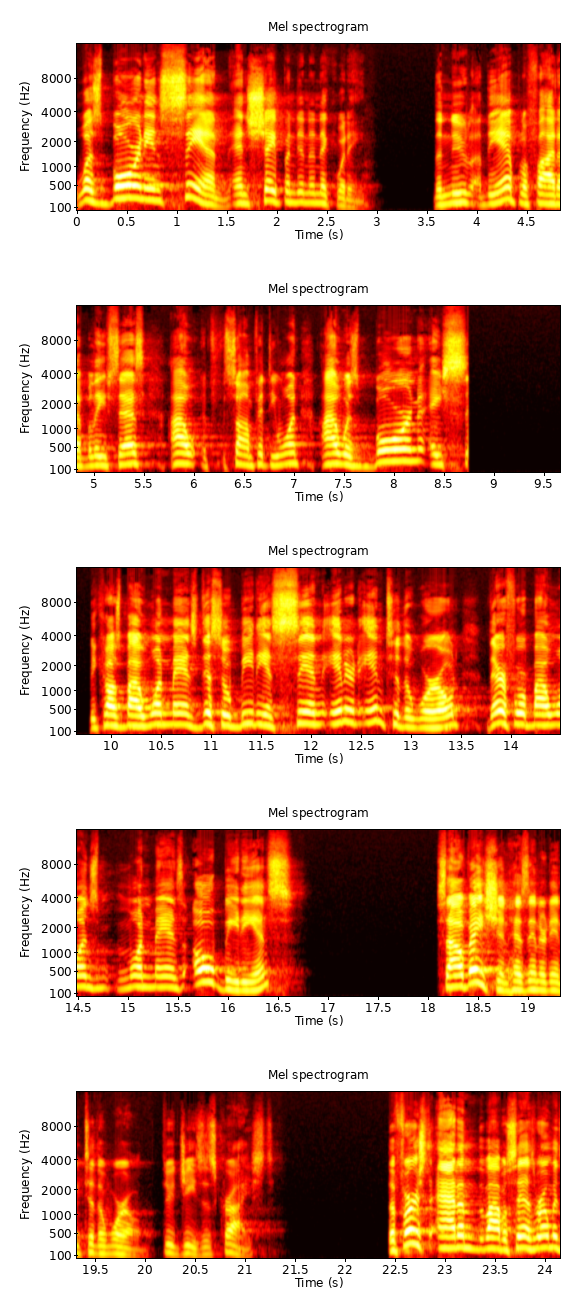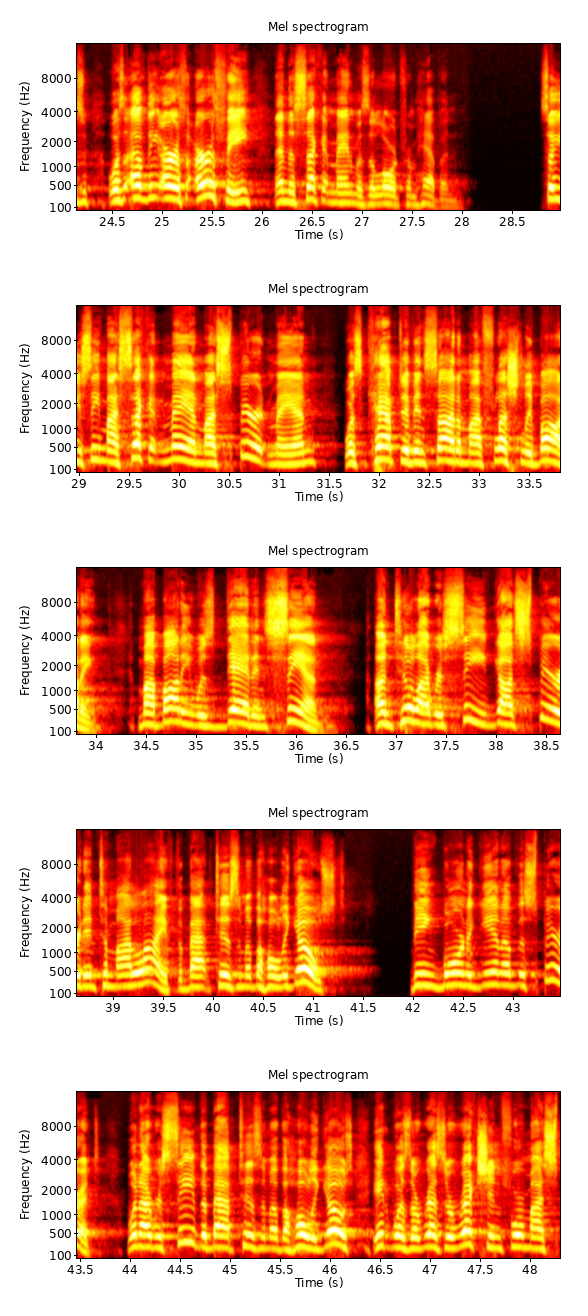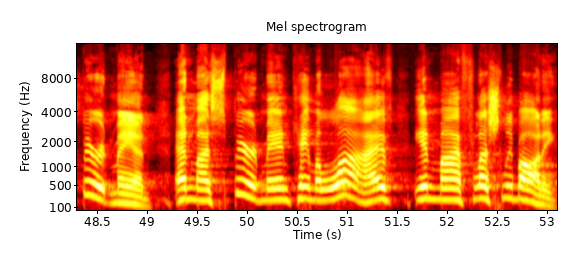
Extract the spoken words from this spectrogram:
was born in sin and shapen in iniquity. The new, the Amplified, I believe, says, I, Psalm 51, I was born a sin. Because by one man's disobedience, sin entered into the world. Therefore, by one's, one man's obedience, Salvation has entered into the world through Jesus Christ. The first Adam, the Bible says, Romans, was of the earth, earthy. Then the second man was the Lord from heaven. So you see, my second man, my spirit man, was captive inside of my fleshly body. My body was dead in sin. until I received God's Spirit into my life, the baptism of the Holy Ghost, being born again of the Spirit. When I received the baptism of the Holy Ghost, it was a resurrection for my spirit man, and my spirit man came alive in my fleshly body.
